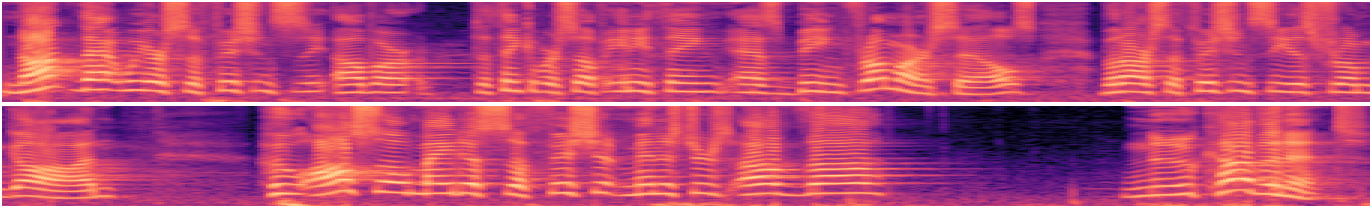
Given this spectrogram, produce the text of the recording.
not that we are sufficiency of our to think of ourselves anything as being from ourselves, but our sufficiency is from God, who also made us sufficient ministers of the new covenant.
